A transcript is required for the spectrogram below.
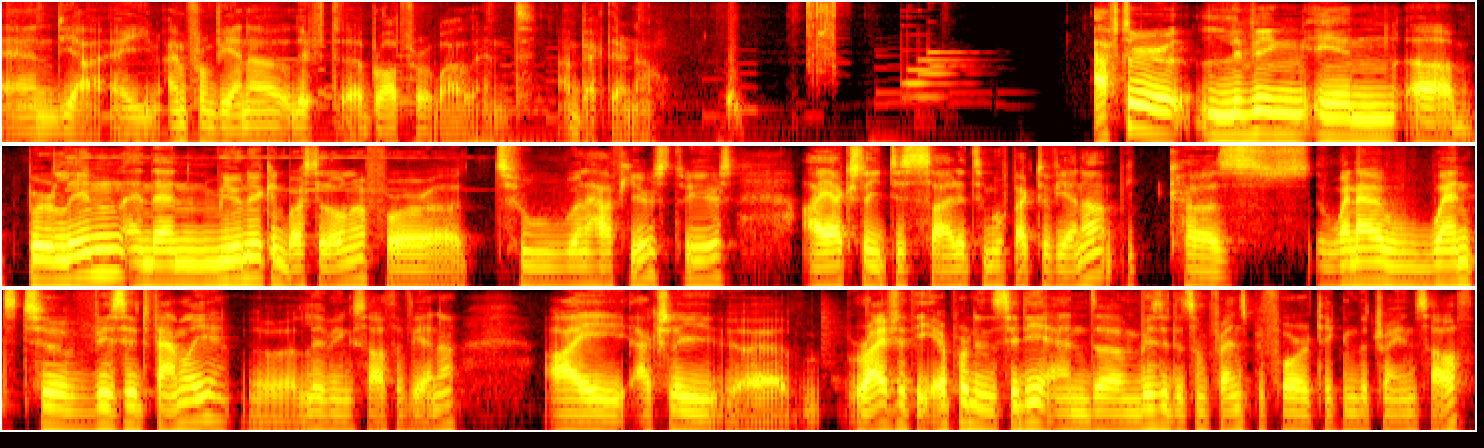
And yeah, I, I'm from Vienna, lived abroad for a while, and I'm back there now. After living in uh, Berlin and then Munich and Barcelona for uh, two and a half years, three years, I actually decided to move back to Vienna because when I went to visit family uh, living south of Vienna, I actually uh, arrived at the airport in the city and um, visited some friends before taking the train south.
